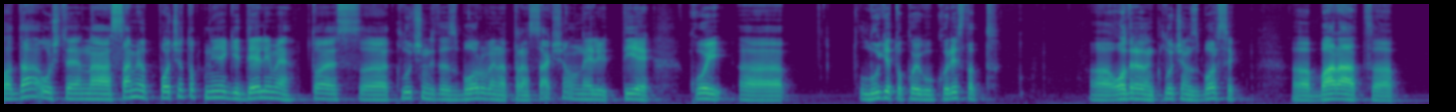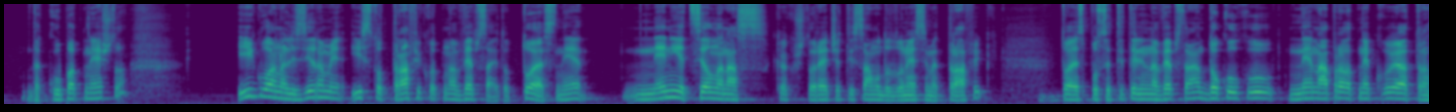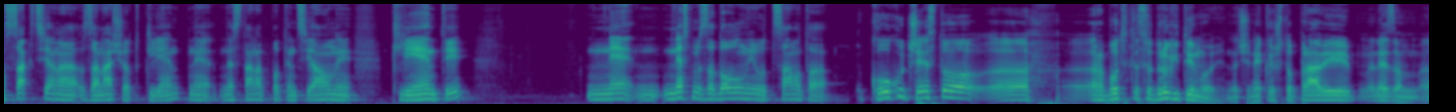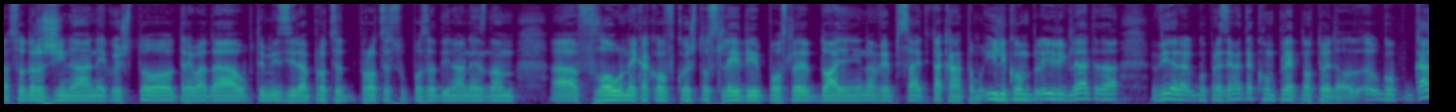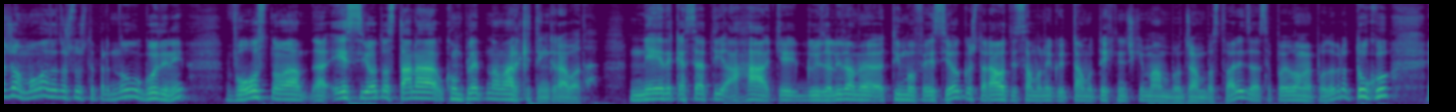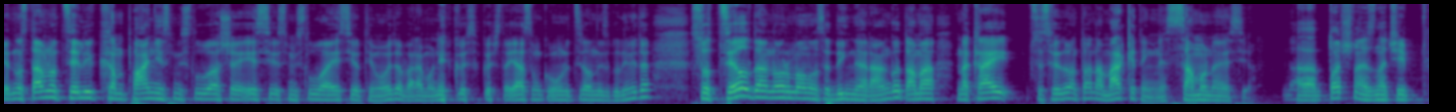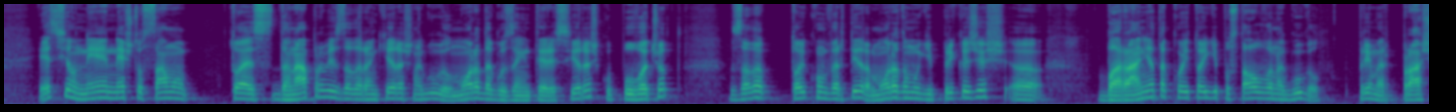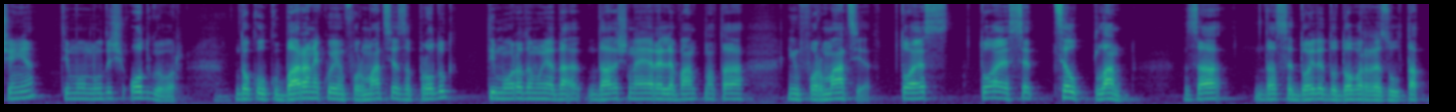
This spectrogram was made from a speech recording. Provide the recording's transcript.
Па да, уште на самиот почеток ние ги делиме, тоест клучните зборове на transactional, нели тие Кој а, луѓето кои го користат а, одреден клучен збор се а, бараат а, да купат нешто и го анализираме исто трафикот на вебсајтот. Тоест, не, не ни е цел на нас, како што рече ти, само да донесеме трафик, тоест посетители на веб страна, доколку не направат некоја трансакција на, за нашиот клиент, не, не станат потенцијални клиенти, не, не сме задоволни од самата колку често е, работите со други тимови? Значи некој што прави, не знам, содржина, некој што треба да оптимизира процес, процесу позадина, не знам, флоу некаков кој што следи после доаѓање на вебсайт и така натаму. Или или гледате да вие го преземете комплетно тој дел. Го кажувам ова затоа што уште пред многу години во основа SEO-то стана комплетна маркетинг работа не е дека сега ти, аха, ќе го изолираме тимов SEO, кој што работи само некои таму технички мамбо джамбо ствари, за да се појаваме подобро, туку едноставно цели кампањи смислуваше SEO, смислува SEO тимовите, барем оние кои со кои што јас сум комуницирал низ годините, со цел да нормално се дигне рангот, ама на крај се сведува тоа на маркетинг, не само на SEO. Да, да, точно е, значи SEO не е нешто само тоест да направиш за да ранкираш на Google, мора да го заинтересираш купувачот за да тој конвертира. Мора да му ги прикажеш е, барањата кои тој ги поставува на Google. Пример, прашања, ти му нудиш одговор. Доколку бара некоја информација за продукт, ти мора да му ја да, дадеш најрелевантната информација. Тоест, тоа е се цел план за да се дојде до добар резултат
